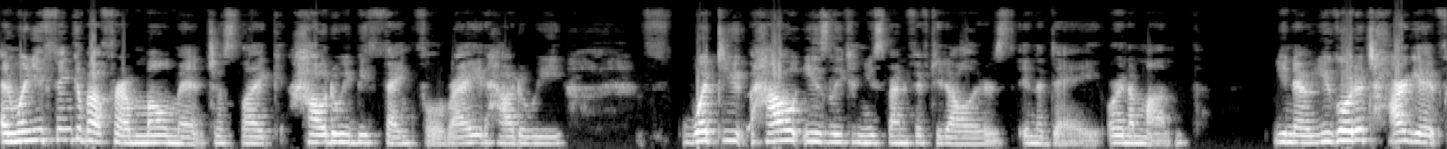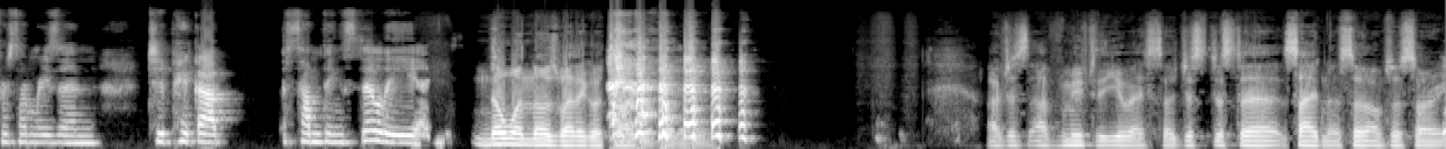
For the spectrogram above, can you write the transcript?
And when you think about for a moment, just like how do we be thankful, right? How do we, what do you, how easily can you spend $50 in a day or in a month? You know, you go to Target for some reason to pick up something silly. No one knows why they go to Target. I've just I've moved to the US, so just just a side note. So I'm so sorry.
